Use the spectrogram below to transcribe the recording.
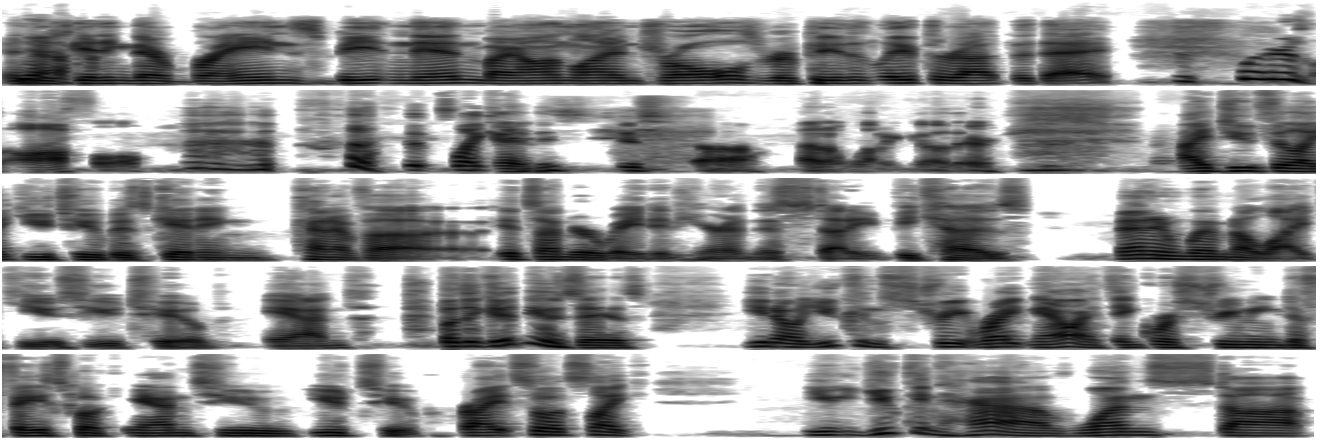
and yeah. just getting their brains beaten in by online trolls repeatedly throughout the day. Twitter's awful. it's like a, it's just uh, I don't want to go there. I do feel like YouTube is getting kind of a it's underrated here in this study because men and women alike use YouTube. And but the good news is, you know, you can stream right now. I think we're streaming to Facebook and to YouTube, right? So it's like you you can have one stop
